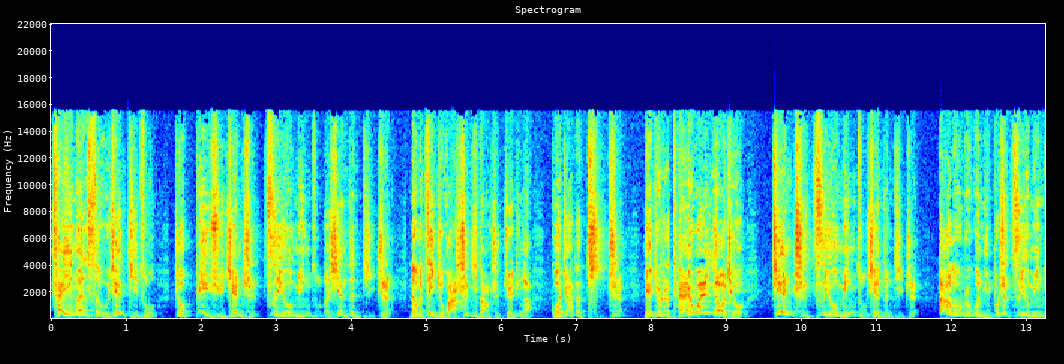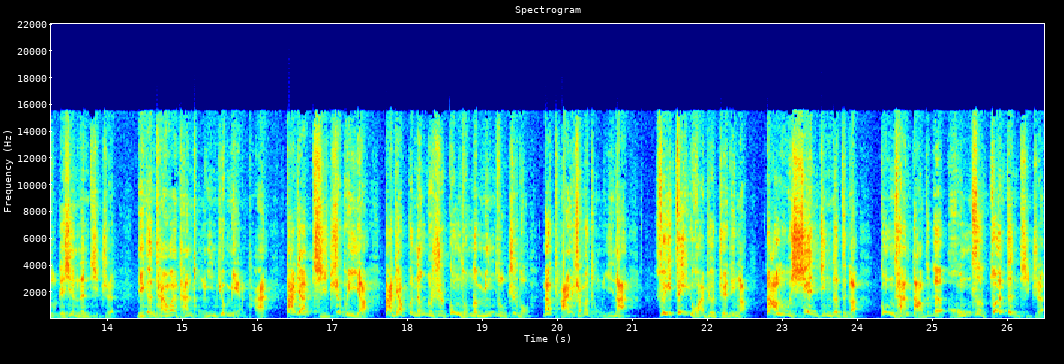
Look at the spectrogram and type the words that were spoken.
蔡英文首先提出，就必须坚持自由民主的宪政体制。那么这句话实际上是决定了国家的体制，也就是台湾要求坚持自由民主宪政体制。大陆如果你不是自由民主的宪政体制，你跟台湾谈统一你就免谈。大家体制不一样，大家不能够是共同的民主制度，那谈什么统一呢？所以这句话就决定了大陆现今的这个共产党这个红色专政体制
